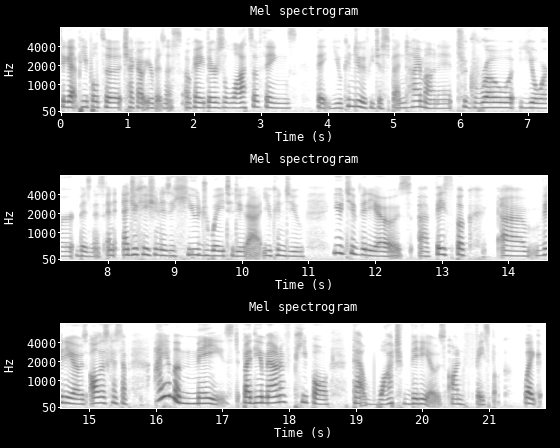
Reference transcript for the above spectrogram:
to get people to check out your business. Okay. There's lots of things that you can do if you just spend time on it to grow your business. And education is a huge way to do that. You can do YouTube videos, uh, Facebook uh, videos, all this kind of stuff. I am amazed by the amount of people that watch videos on Facebook. Like,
